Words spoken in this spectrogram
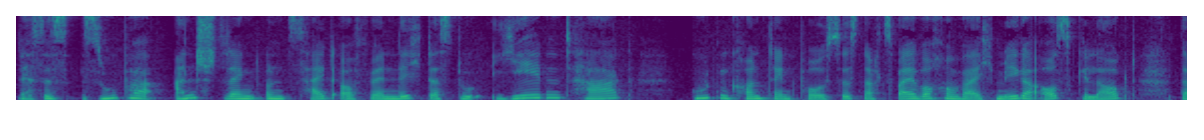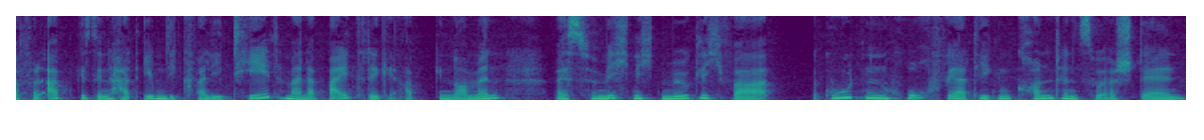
das ist super anstrengend und zeitaufwendig, dass du jeden Tag guten Content postest. Nach zwei Wochen war ich mega ausgelaugt. Davon abgesehen hat eben die Qualität meiner Beiträge abgenommen, weil es für mich nicht möglich war, guten, hochwertigen Content zu erstellen,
